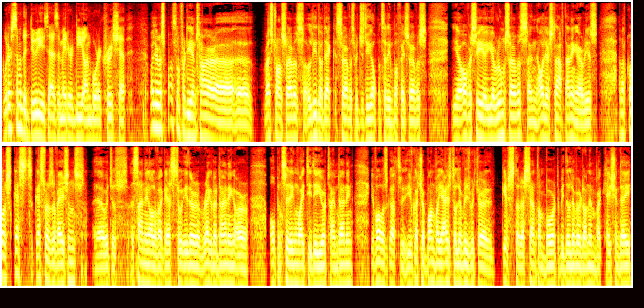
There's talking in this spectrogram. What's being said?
What are some of the duties as a maitre d on board a cruise ship? Well, you're responsible for the entire uh, uh, restaurant service, Lido Deck service, which is the open sitting buffet service. You oversee your- room service and all your staff dining areas, and of course guest guest reservations, uh, which is assigning all of our guests to either regular dining or open sitting YTD, your time dining. You've always got you've got your bon voyage deliveries, which are gifts that are sent on board to be delivered on embarkation day,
